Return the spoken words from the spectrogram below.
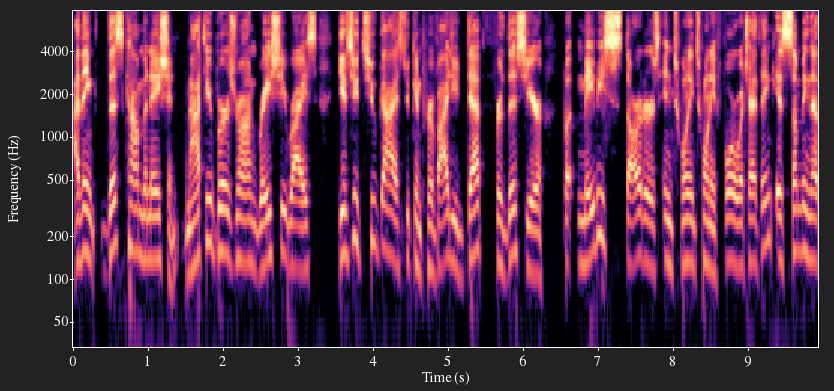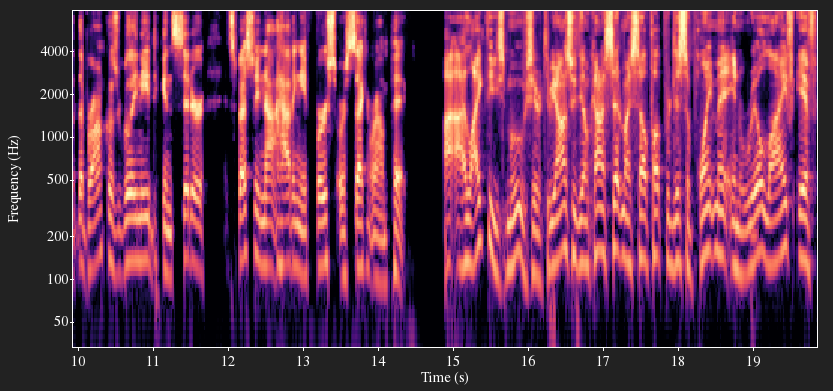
I think this combination, Matthew Bergeron, Rashee Rice, gives you two guys who can provide you depth for this year, but maybe starters in 2024, which I think is something that the Broncos really need to consider, especially not having a first or second round pick. I, I like these moves here. To be honest with you, I'm kind of setting myself up for disappointment in real life if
